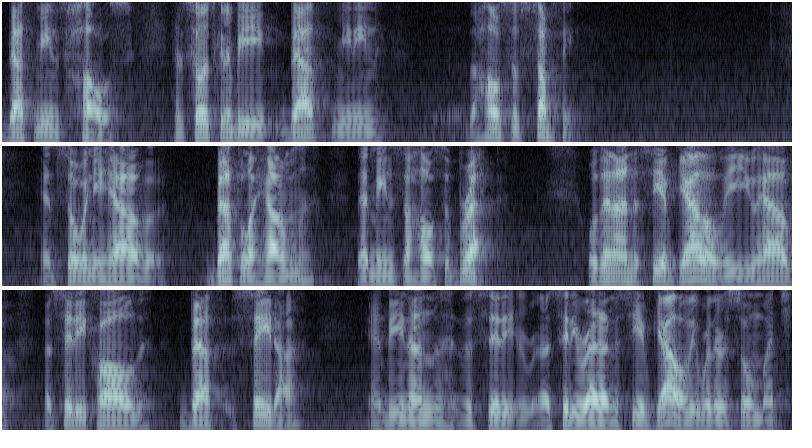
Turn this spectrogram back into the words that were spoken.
Beth means house, and so it's going to be Beth meaning the house of something. And so when you have Bethlehem, that means the house of bread. Well, then on the Sea of Galilee, you have a city called Bethsaida, and being on the city, a city right on the Sea of Galilee, where there's so much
